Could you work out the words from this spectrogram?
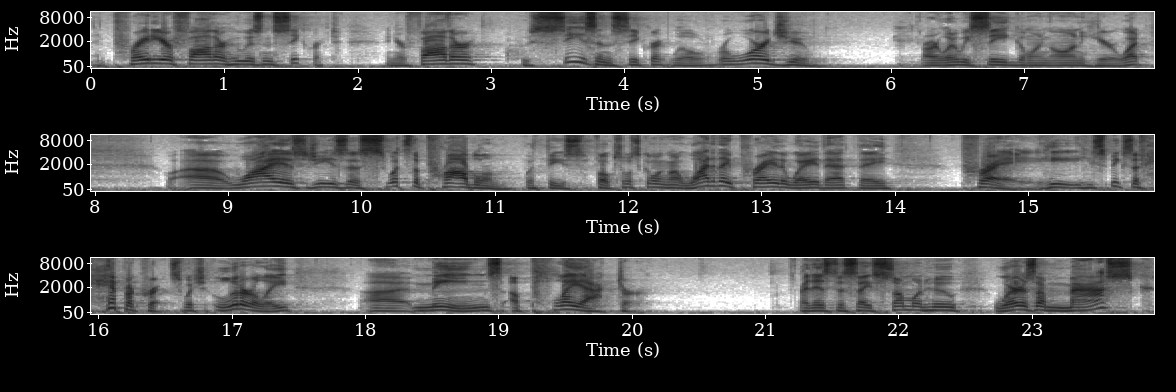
and pray to your Father who is in secret. And your Father who sees in secret will reward you. All right, what do we see going on here? What, uh, why is Jesus, what's the problem with these folks? What's going on? Why do they pray the way that they pray? He, he speaks of hypocrites, which literally uh, means a play actor. That is to say, someone who wears a mask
